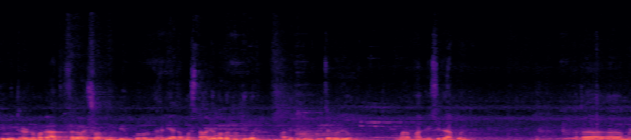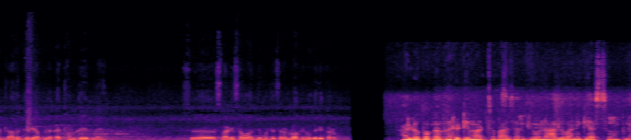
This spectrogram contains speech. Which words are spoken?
ते मित्रांनो बघा आता सगळं शॉपिंग बिल करून झाली. आता मस्त आले बघा ड्युटीवर आता तिथून पुढचा व्हिडिओ तुम्हाला भाग्यश्री दाखवून. आता म्हटलं आता घरी आपल्याला काय थांबता येत नाही. स साडेसहा वाजले म्हटलं जरा लॉग इन वगैरे करा. आलो बघा घरी डीमार्टचा बाजार घेऊन आलो आणि गॅस संपला.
